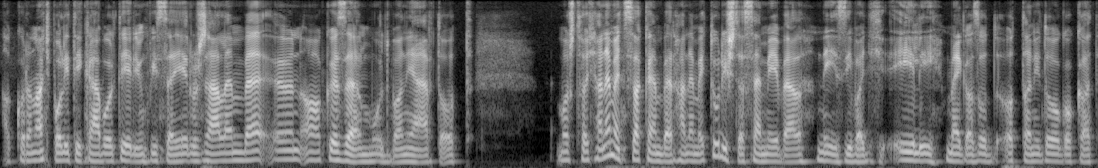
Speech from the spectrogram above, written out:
Akkor a nagy politikából térjünk vissza Jeruzsálembe. Ön a közelmúltban járt ott. Most, hogyha nem egy szakember, hanem egy turista szemével nézi, vagy éli meg az ottani dolgokat,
